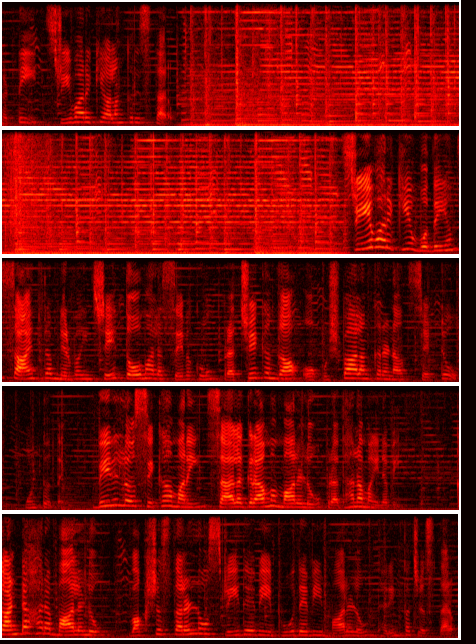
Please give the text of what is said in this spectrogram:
కట్టి శ్రీవారికి అలంకరిస్తారు. శ్రీవారికి ఉదయం సాయంత్రం నిర్వహించే తోమాల సేవకు ప్రత్యేకంగా ఓ పుష్పాలంకరణ సెట్టు ఉంటుంది. దీనిలో శిఖామణి సాలగ్రామ మాలలు ప్రధానమైనవి. కంఠహర మాలలు వక్షస్థలంలో శ్రీదేవి భూదేవి మాలలు ధరింపచేస్తారు.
